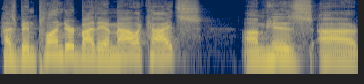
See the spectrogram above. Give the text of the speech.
has been plundered by the amalekites um, his, uh,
